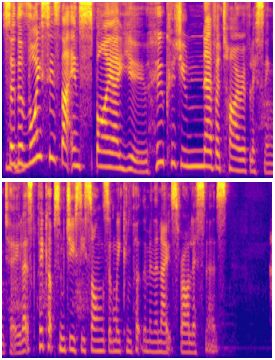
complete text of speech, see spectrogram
So the Mm-hmm. voices that inspire you, who could you never tire of listening to? Let's pick up some juicy songs and we can put them in the notes for our listeners.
